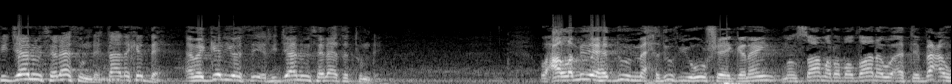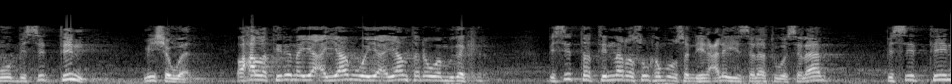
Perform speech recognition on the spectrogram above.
rijaalun alaaun dheh taada ka dah ama geliyo rijaalun alaaatun dheh. Waxaa la mid ah hadduu maxduuf yuhu sheeganayn man saama ramadaana waatbacahu bisittin min shawaal waxaa la tirinayaa ayaam weeye ayaamtana waa mudakar bisittatinna rasuulka muusan dhihin calayhi salaatu wasalaam. Bisittin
